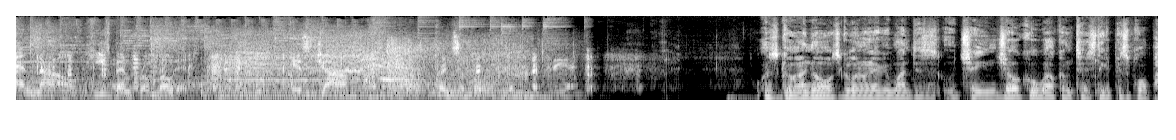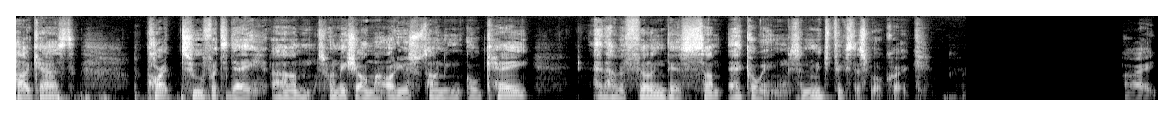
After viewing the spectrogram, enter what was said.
And now he's been promoted. His job, principal. What's going on? What's going on, everyone? This is Uche Njoku. Welcome to Sneaker Principal Podcast, part two for today. Um, just want to make sure all my audio is sounding okay. And I have a feeling there's some echoing. So let me fix this real quick. All right.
